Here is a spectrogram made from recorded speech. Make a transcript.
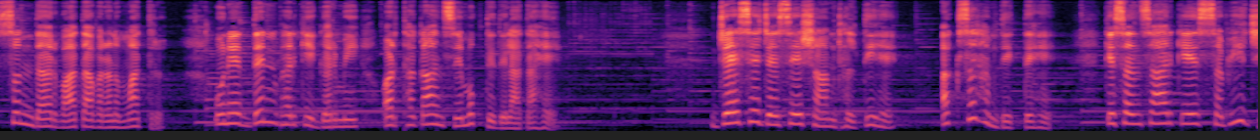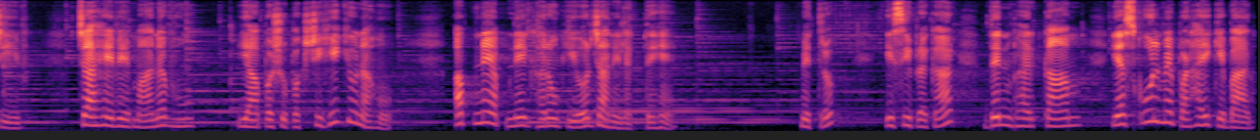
सुंदर वातावरण मात्र उन्हें दिन भर की गर्मी और थकान से मुक्ति दिलाता है। जैसे जैसे शाम ढलती है, अक्सर हम देखते हैं कि संसार के सभी जीव, चाहे वे मानव हों या पशु पक्षी ही क्यों ना हो अपने अपने घरों की ओर जाने लगते हैं। मित्रों, इसी प्रकार दिन भर काम या स्कूल में पढ़ाई के बाद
